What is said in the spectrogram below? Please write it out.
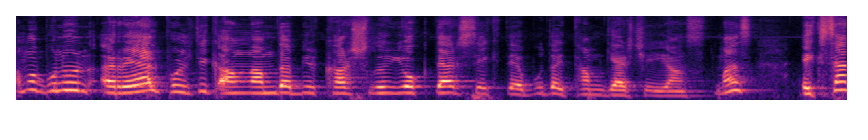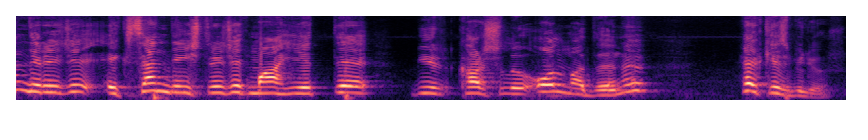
Ama bunun reel politik anlamda bir karşılığı yok dersek de bu da tam gerçeği yansıtmaz. Eksen derece eksen değiştirecek mahiyette bir karşılığı olmadığını herkes biliyor.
